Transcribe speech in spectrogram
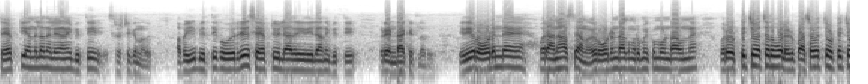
സേഫ്റ്റി എന്നുള്ള നിലയിലാണ് ഈ ഭിത്തി സൃഷ്ടിക്കുന്നത്. അപ്പോൾ ഈ ഭിത്തിക്ക് ഒരു സേഫ്റ്റി ഇല്ലാത്ത രീതിയിലാണ് ഈ ഭിത്തി ഇവിടെ ഉണ്ടാക്കിയിട്ടുള്ളത്. ഇത് ഈ റോഡിന്റെ ഒരു അനാസ്ഥയാണ്. ഈ റോഡ് ഉണ്ടാക്കി നിർമ്മിക്കുമ്പോൾ ഉണ്ടാകുന്ന ഒരു ഒട്ടിച്ചു വെച്ചതുപോലെ ഒരു പശ വെച്ച് ഒട്ടിച്ചു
